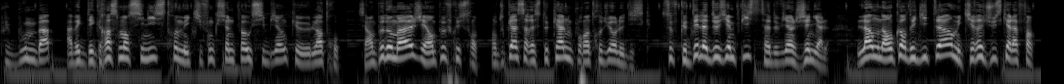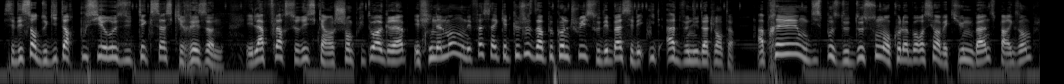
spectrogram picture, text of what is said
plus boom bap, avec des grincements sinistres mais qui fonctionnent pas aussi bien que l'intro. C'est un peu dommage et un peu frustrant. En tout cas, ça reste calme pour introduire le disque. Sauf que dès la deuxième piste, ça devient génial. Là, on a encore des guitares, mais qui restent jusqu'à la fin. C'est des sortes de guitares poussiéreuses du Texas qui résonnent. Et la fleur se risque à un chant plutôt agréable. Et finalement, on est face à quelque chose d'un peu country sous des basses et des hit hats venus d'Atlanta. Après, on dispose de deux sons en collaboration avec Yoon Bands, par exemple,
